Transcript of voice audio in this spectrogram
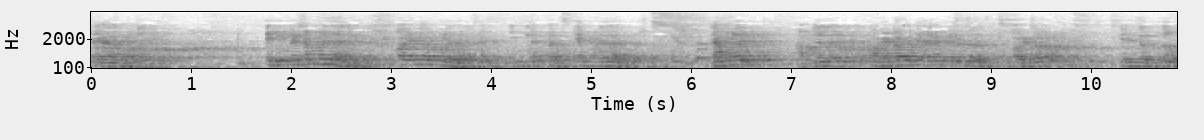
तयार झालेली आहे ते ही कशामुळे झाली? कॉरिडॉरमुळे झाली? इथल्या कचक्यामुळे झाली. त्यामुळे आपल्याला कॉरिडॉर तयार करणं कॉरिडॉर हे जपणं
